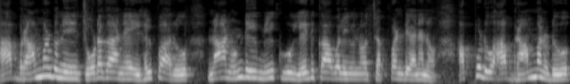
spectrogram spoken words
ఆ బ్రాహ్మణుడిని చూడగానే ఇహల్పారు నా నుండి మీకు ఏది కావలయనో చెప్పండి అనెను. అప్పుడు ఆ బ్రాహ్మణుడు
